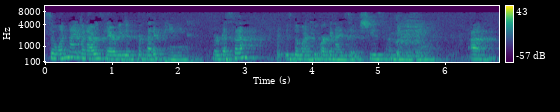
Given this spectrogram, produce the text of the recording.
So one night when I was there, we did prophetic painting. Marissa is the one who organized it. She's amazing. Um,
